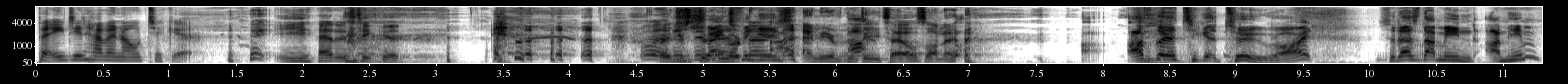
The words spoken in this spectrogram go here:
but he did have an old ticket. he had a ticket. well, They just strange didn't look thing is- any of the details on it. I've got a ticket too, right? So does that mean I'm him?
